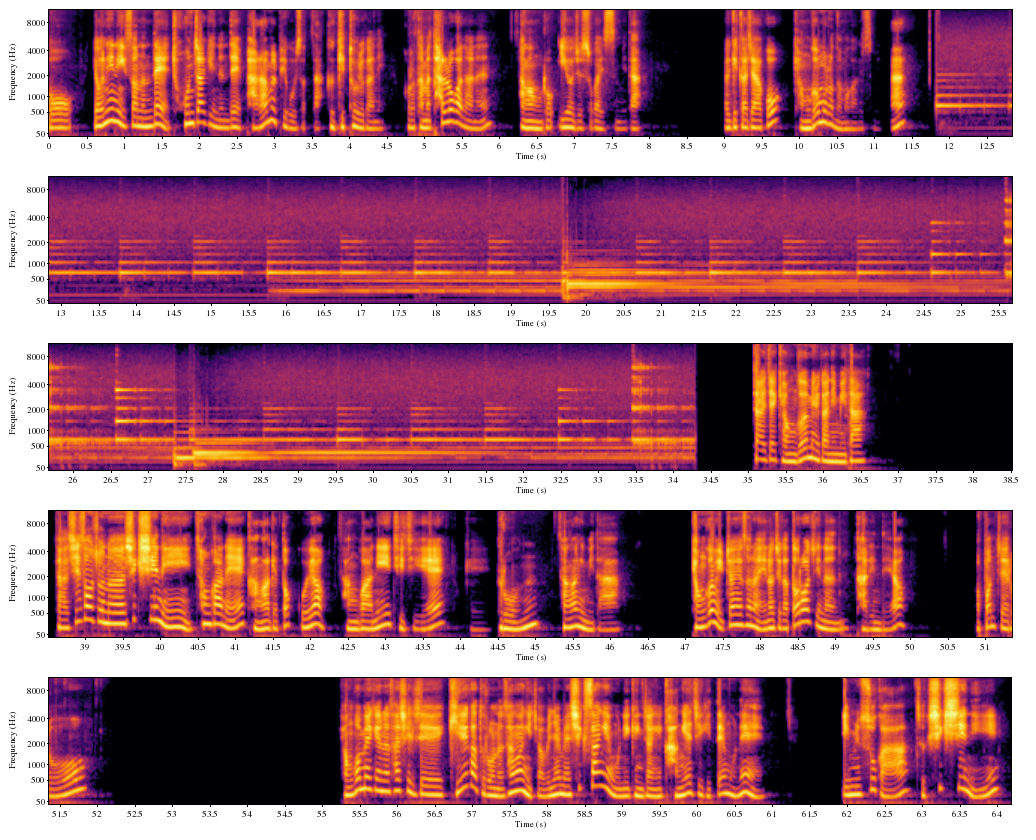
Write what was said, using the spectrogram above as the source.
또 연인이 있었는데 좋은 짝이 있는데 바람을 피고 있었다. 그 기토일간이. 그렇다면 탈로가 나는 상황으로 이어질 수가 있습니다. 여기까지 하고 경금으로 넘어가겠습니다. 자, 이제 경금일간입니다. 자, 씻어주는 식신이 천간에 강하게 떴고요. 상관이 지지에 이렇게 들어온 상황입니다. 경금 입장에서는 에너지가 떨어지는 달인데요. 첫 번째로 경금에게는 사실 이제 기회가 들어오는 상황이죠. 왜냐하면 식상의 운이 굉장히 강해지기 때문에 임수가 즉 식신이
